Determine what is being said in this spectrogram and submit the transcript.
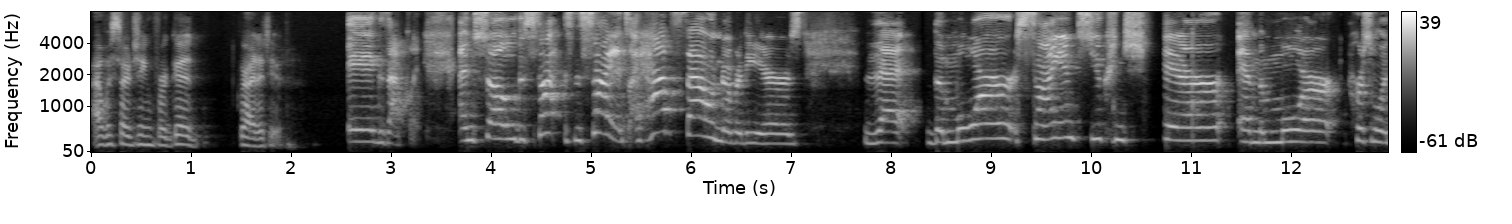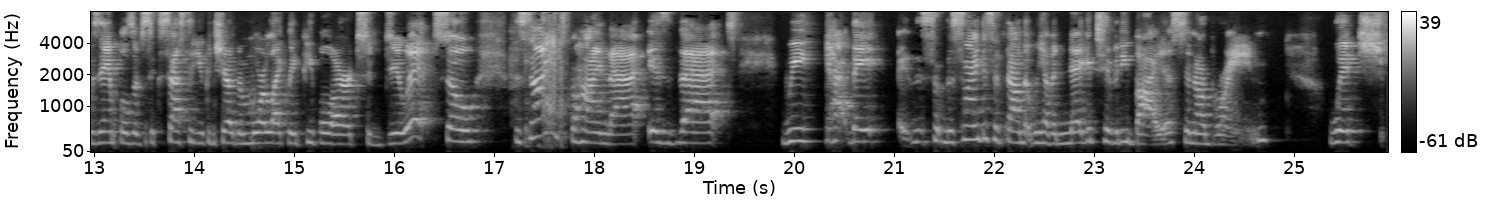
I was searching for good gratitude. Exactly. And so the, the science I have found over the years that the more science you can share and the more personal examples of success that you can share, the more likely people are to do it. So the science behind that is that we have they the scientists have found that we have a negativity bias in our brain which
